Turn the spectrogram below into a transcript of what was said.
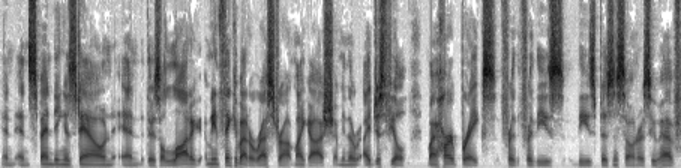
and and spending is down, and there's a lot of. I mean, think about a restaurant. My gosh, I mean, there, I just feel my heart breaks for for these these business owners who have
